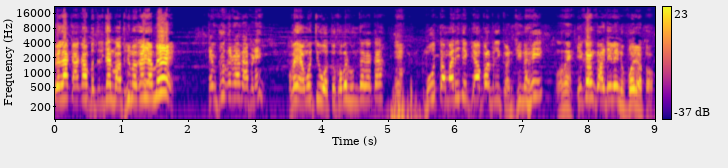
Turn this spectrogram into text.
પેલા કાકા ભત્રીજાને માફી મંગાઈ અમે. કેમ શું કરવા આપણે હવે એમાં ચેવું હતું ખબર ભૂમતા કાકા? હે. તમારી જગ્યા પર પેલી કણજી નહીં હવે. એ ગાડી લઈને ઊભો રહ્યો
